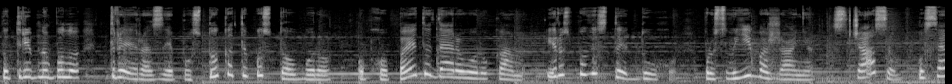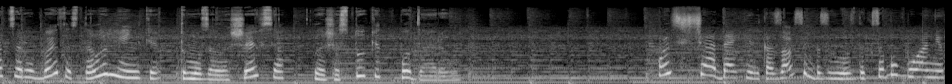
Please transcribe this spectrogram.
потрібно було три рази постукати по стовбуру, обхопити дерево руками і розповісти духу про свої бажання. З часом усе це робити стало ліньки, тому залишився лише стукіт по дереву. Ось ще декілька зовсім безглуздих забобонів.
